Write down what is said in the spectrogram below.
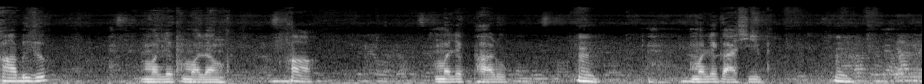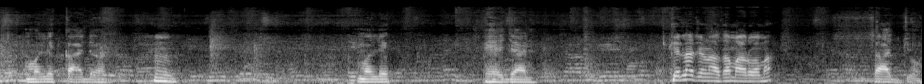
હા બીજું? મલેક મલંગ. હા. મલેક ફારૂક. મલેક આસિફ મલિક કાદર મલેક ફેજાન કેટલા જણા હતા મારવામાં? સાત જો.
